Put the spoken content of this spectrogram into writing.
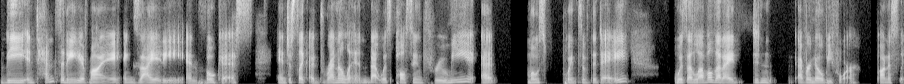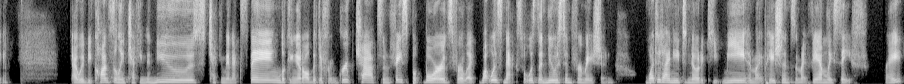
The intensity of my anxiety and focus, and just like adrenaline that was pulsing through me at most points of the day, was a level that I didn't ever know before, honestly. I would be constantly checking the news, checking the next thing, looking at all the different group chats and Facebook boards for like, what was next? What was the newest information? What did I need to know to keep me and my patients and my family safe? Right.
